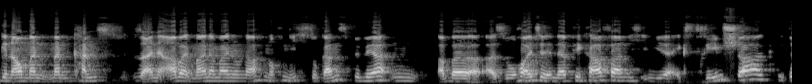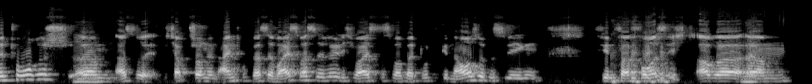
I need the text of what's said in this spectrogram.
genau, man, man kann seine Arbeit meiner Meinung nach noch nicht so ganz bewerten, aber also heute in der PK fand ich ihn wieder extrem stark rhetorisch. Mhm. Ähm, also ich habe schon den Eindruck, dass er weiß, was er will. Ich weiß, das war bei Dutt genauso, deswegen auf jeden Fall Vorsicht. aber ja. ähm,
